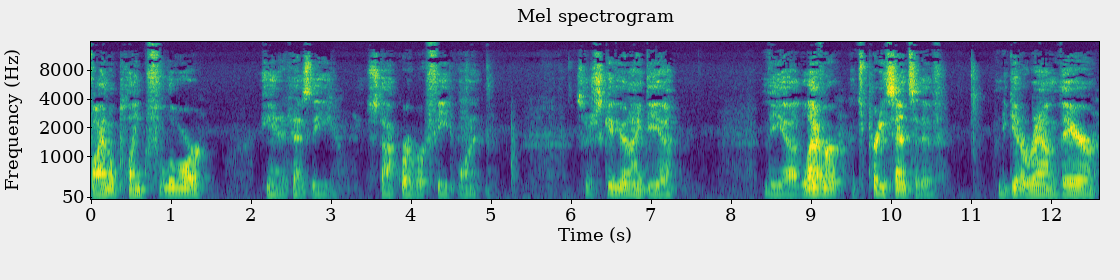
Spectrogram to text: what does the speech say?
vinyl plank floor and it has the stock rubber feet on it. So just give you an idea, the uh, lever, it's pretty sensitive. When you get around there,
